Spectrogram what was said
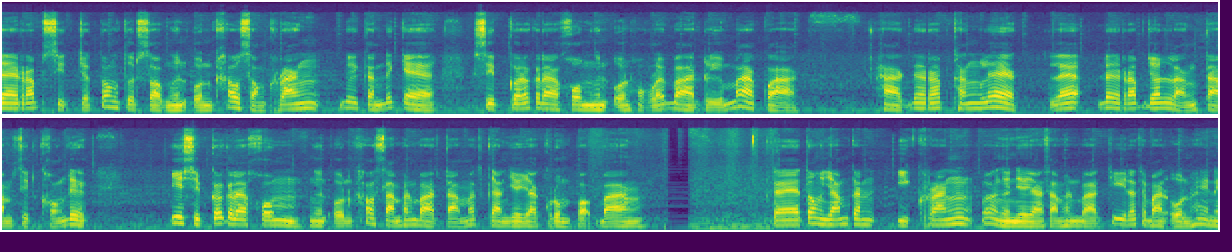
ได้รับสิทธิ์จะต้องตรวจสอบเงินโอนเข้า 2 ครั้ง ด้วยกันได้แก่ 10 กรกฎาคมเงินโอน 600 บาทหรือมากกว่า หากได้รับครั้งแรก และได้รับย้อนหลังตามสิทธิ์ของเด็ก 20 กรกฎาคม เงินโอนเข้า 3,000 บาท ตามมาตรการเยียวยากลุ่มเปราะบาง แต่ต้องย้ำกันอีกครั้งว่าเงินเยียวยา 3,000 บาทที่รัฐบาลโอนให้ใน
